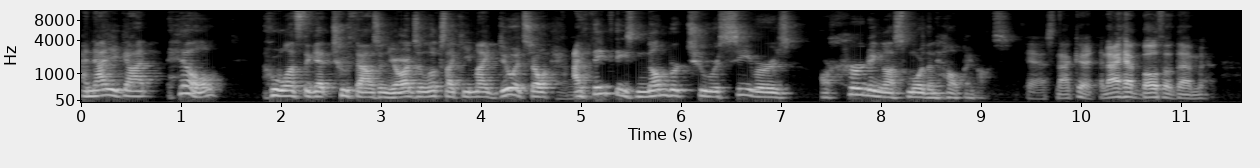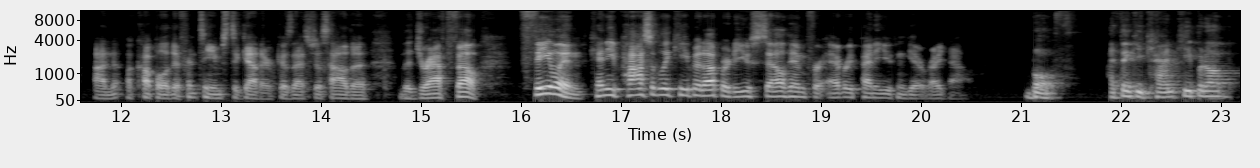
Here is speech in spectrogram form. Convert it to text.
and now you got Hill, who wants to get 2,000 yards and looks like he might do it. So mm-hmm. I think these number two receivers are hurting us more than helping us. Yeah, it's not good. And I have both of them on a couple of different teams together because that's just how the the draft fell. Thielen, can he possibly keep it up, or do you sell him for every penny you can get right now? Both. I think he can keep it up.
